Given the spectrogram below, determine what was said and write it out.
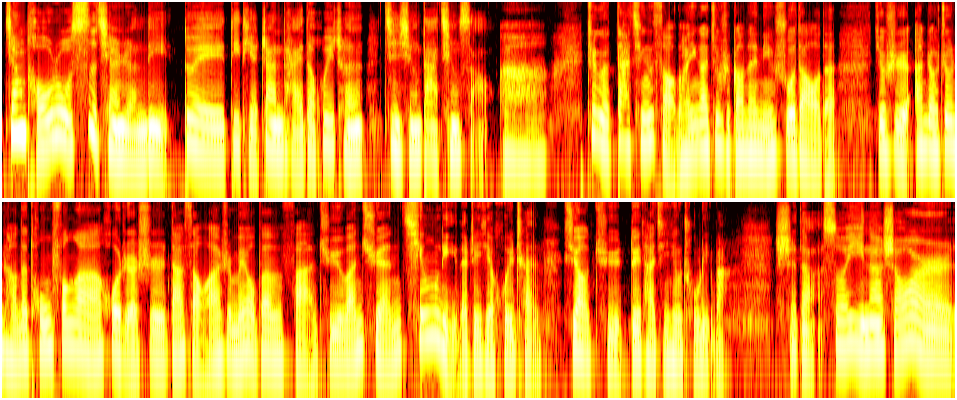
将投入四千人力对地铁站台的灰尘进行大清扫。啊，这个大清扫的话，应该就是刚才您说到的，就是按照正常的通风啊，或者是打扫啊，是没有办法去完全清理的这些灰尘，需要去对它进行处理吧？是的，所以呢，首尔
